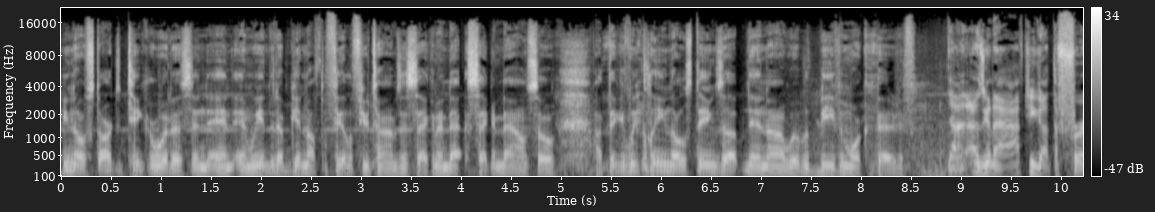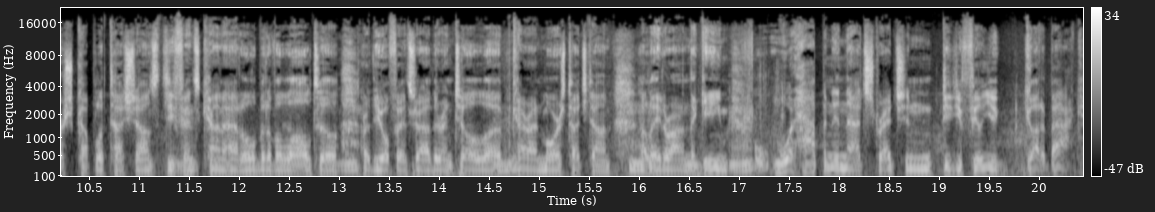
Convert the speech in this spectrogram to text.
you know started to tinker with us, and, and, and we ended up getting off the field a few times in second and that, second down. So I think if we clean those things up, then uh, we'll be even more competitive. Yeah, I was going to after you got the first couple of touchdowns, the defense mm-hmm. kind of had a little bit of a lull till, mm-hmm. or the offense rather, until uh, mm-hmm. Moore's touchdown uh, mm-hmm. later on in the game. Mm-hmm. What happened in that stretch, and did you feel you got it back?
